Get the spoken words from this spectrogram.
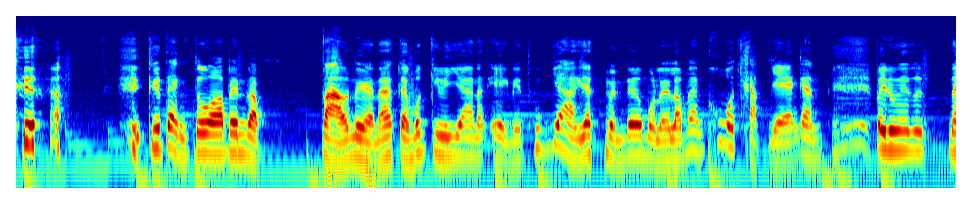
คือคือแต่งตัวเป็นแบบสาวเหนือนะ แต่ว่ากิริยานางเอกเนี่ยทุกอย่างยังเหมือนเดิมหมดเลยแล้วแม่งโคตรขัดแย้งกัน ไปดูในใน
